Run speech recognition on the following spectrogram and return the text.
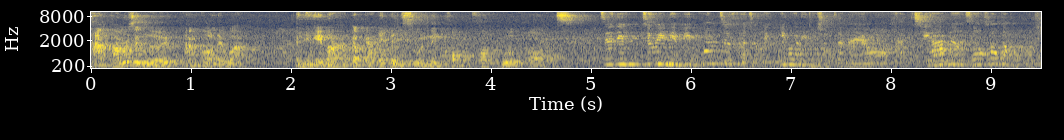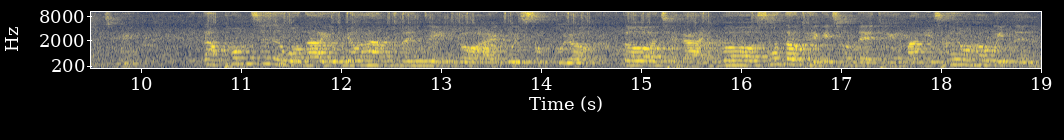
ถามความรู้สึกเลย ถามก่อนเลยว่า เป็นยังไงบ้างกับการได้เป็นส่วนหนึ่งของครอบครัวพอส 쯔님, 쯔위님이 펀즈 가족의 일원이 되셨잖아요. 같이 하면서 소감 어떠신지. 일단 펌즈는 워낙 유명한 브랜드인 거 알고 있었고요. 있고요. 또 제가 엠버서더 되기 전에 되게 많이 사용하고 있는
